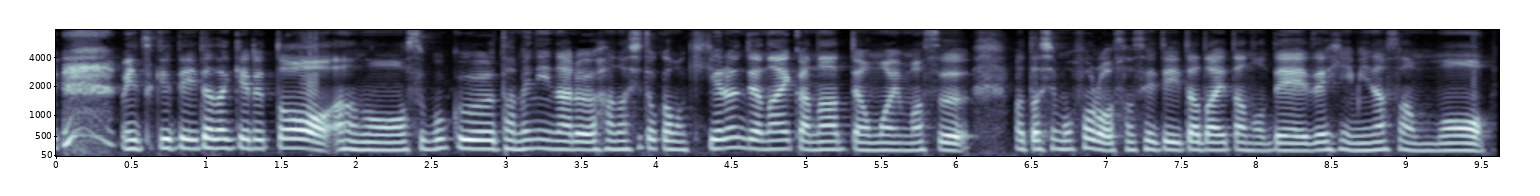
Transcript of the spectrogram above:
見つけていただけると、あの、すごくためになる話とかも聞けるんじゃないかなって思います。私もフォローさせていただいたので、ぜひ皆さんも、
